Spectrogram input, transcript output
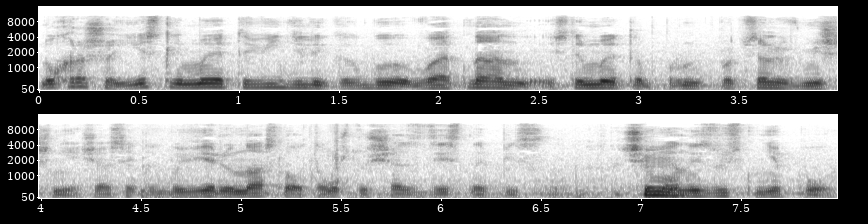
Ну хорошо, если мы это видели как бы Ватнан, если мы это про- прописали в Мишне, сейчас я как бы верю на слово тому, что сейчас здесь написано. Почему? Я наизусть не помню.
